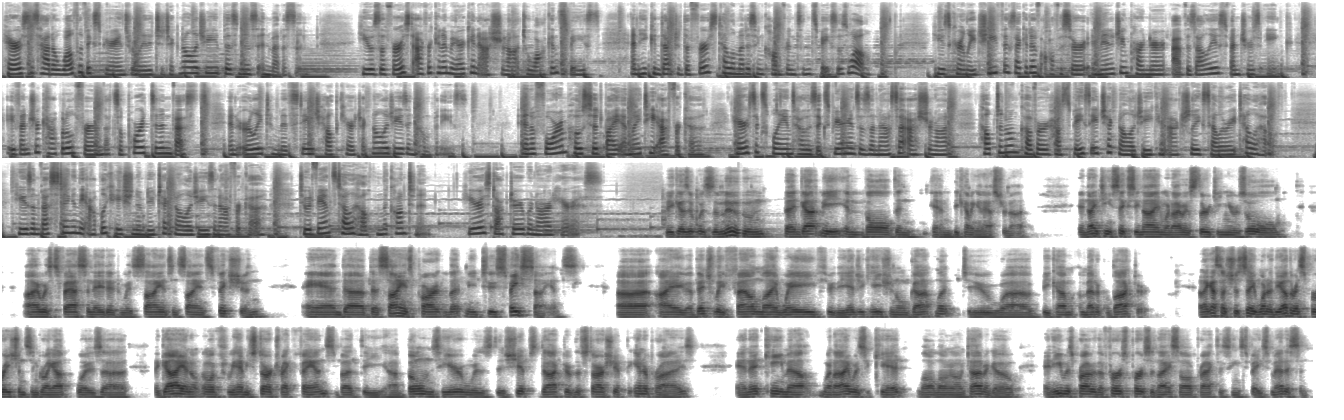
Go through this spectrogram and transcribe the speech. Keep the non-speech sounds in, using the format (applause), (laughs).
Harris has had a wealth of experience related to technology, business, and medicine. He was the first African American astronaut to walk in space, and he conducted the first telemedicine conference in space as well. He is currently Chief Executive Officer and Managing Partner at Vesalius Ventures Inc., a venture capital firm that supports and invests in early to mid stage healthcare technologies and companies. In a forum hosted by MIT Africa, Harris explains how his experience as a NASA astronaut helped him uncover how space age technology can actually accelerate telehealth. He is investing in the application of new technologies in Africa to advance telehealth in the continent. Here is Dr. Bernard Harris. Because it was the moon that got me involved in, in becoming an astronaut. In 1969, when I was 13 years old, I was fascinated with science and science fiction and uh, the science part led me to space science. Uh, I eventually found my way through the educational gauntlet to uh, become a medical doctor. And I guess I should say one of the other inspirations in growing up was uh, the guy, I don't know if we have any Star Trek fans, but the uh, Bones here was the ship's doctor of the Starship Enterprise. And it came out when I was a kid, long, long, long time ago. And he was probably the first person I saw practicing space medicine.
